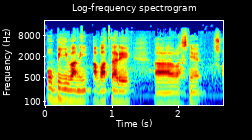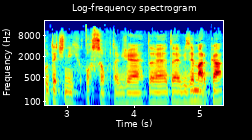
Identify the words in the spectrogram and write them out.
obývaný avatary vlastně skutečných osob. Takže to je, to je vize Marka.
